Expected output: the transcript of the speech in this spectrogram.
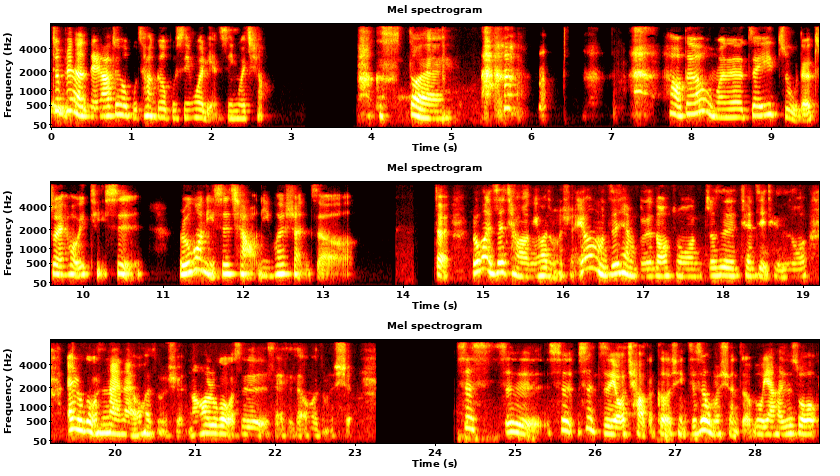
就变成雷拉最后不唱歌，不是因为脸，是因为巧。可是对，好的，我们的这一组的最后一题是：如果你是巧，你会选择对如果你是巧，你会怎么选？因为我们之前不是都说，就是前几题是说，哎，如果我是奈奈，我会怎么选？然后如果我是谁谁谁，我会怎么选？是是是是只有巧的个性，只是我们选择不一样，还是说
